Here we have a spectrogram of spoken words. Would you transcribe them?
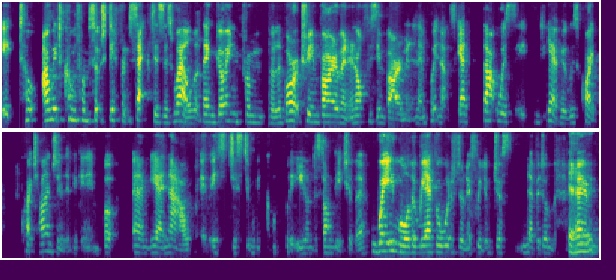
it took, and we'd come from such different sectors as well. But then going from the laboratory environment and office environment, and then putting that together, that was, yeah, it was quite quite challenging at the beginning. But um, yeah, now it's just we completely understand each other way more than we ever would have done if we'd have just never done that. Yeah, um,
